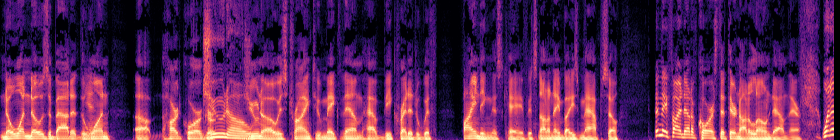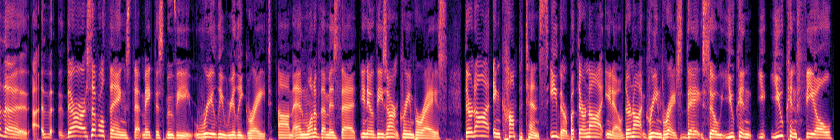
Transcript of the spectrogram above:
No one knows about it. The Yeah. one uh, hardcore gir- Juno. Juno is trying to make them have be credited with finding this cave. It's not on anybody's map. So then they find out, of course, that they're not alone down there. One of the, uh, there are several things that make this movie really, really great. Um, and one of them is that, you know, these aren't Green Berets. They're not incompetents either, but they're not, you know, they're not Green Berets. They, so you can, you, you can feel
